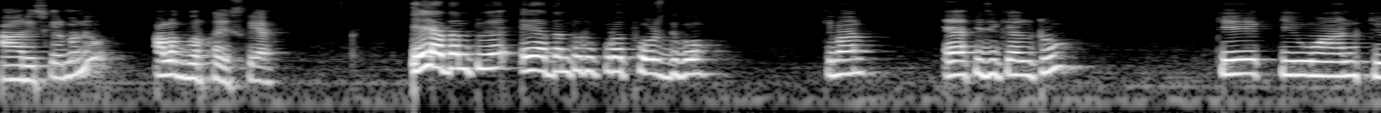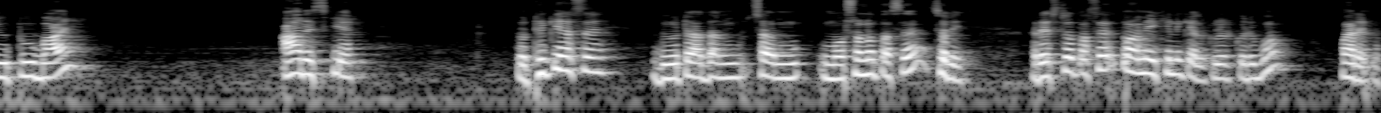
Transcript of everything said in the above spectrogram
R square মানে আলোক স্কুৱেৰ এই আদানটোৱে এই আদানটোৰ ওপৰত ফ'ৰ্চ দিব। কিমান? F is equal to K Q one Q two by R square তো ঠিকে আছে দুয়োটা আদান ম'শ্যনত আছে চৰি ৰেষ্টত আছে তো আমি এইখিনি কেলকুলেট কৰিব পাৰিলোঁ।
